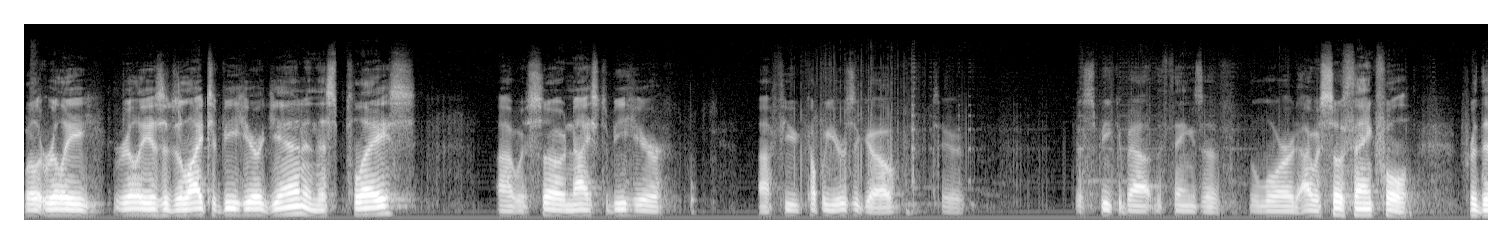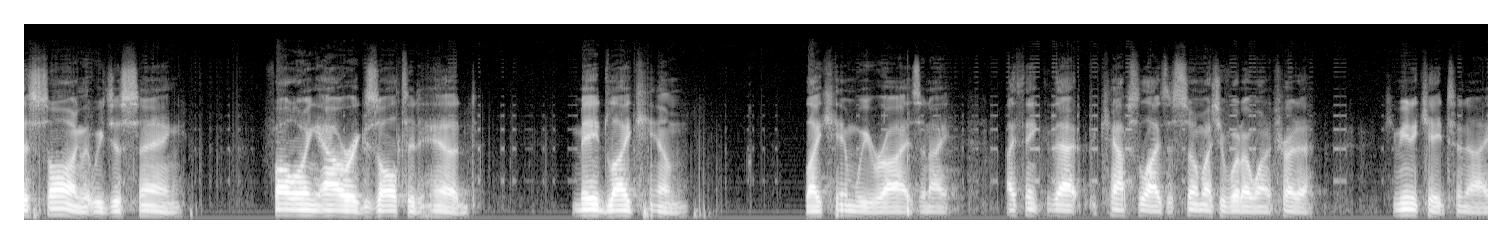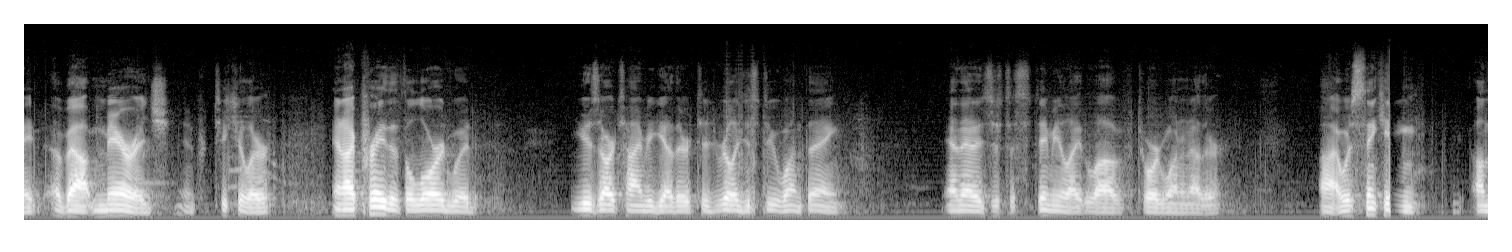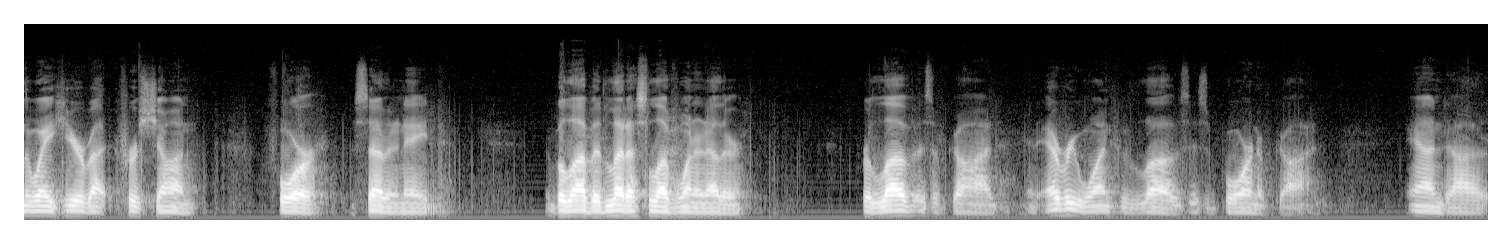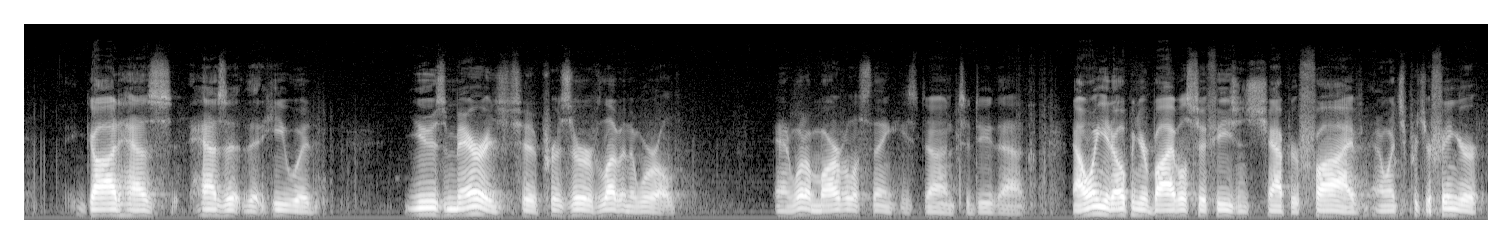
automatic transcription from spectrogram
Well, it really, really is a delight to be here again in this place. Uh, it was so nice to be here a few couple years ago to to speak about the things of the Lord. I was so thankful for this song that we just sang, following our exalted head, made like Him, like Him we rise, and I, I think that capsulizes so much of what I want to try to communicate tonight about marriage in particular. And I pray that the Lord would use our time together to really just do one thing, and that is just to stimulate love toward one another. Uh, I was thinking on the way here about 1 John 4 7 and 8. Beloved, let us love one another, for love is of God, and everyone who loves is born of God. And uh, God has, has it that He would use marriage to preserve love in the world. And what a marvelous thing He's done to do that. Now, I want you to open your Bibles to Ephesians chapter 5, and I want you to put your finger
